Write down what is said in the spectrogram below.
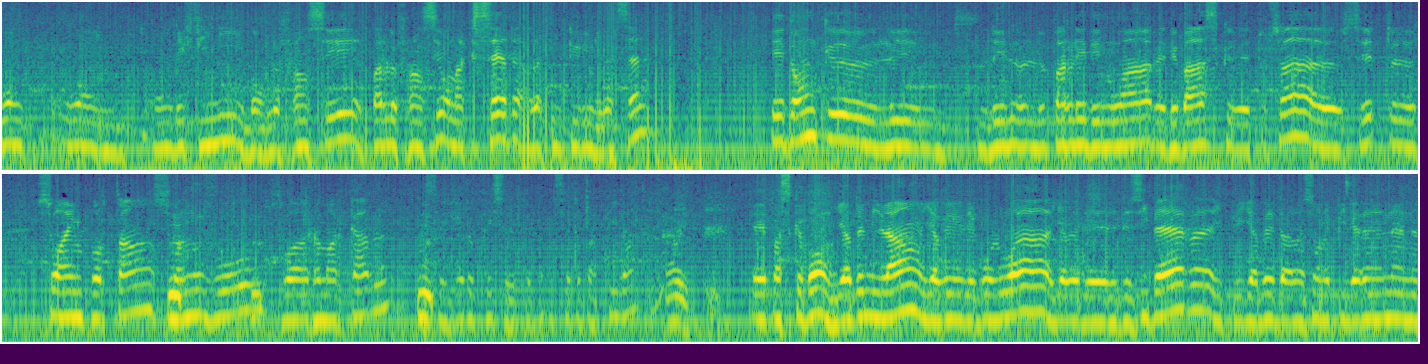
où on, définit bon, le français, par le français on accède à la culture universelle. Et donc le, le parler des Noirs et des Basques et tout ça, c'est soit important, soit Mm. nouveau, soit remarquable. Mm. J'ai repris cette, cette partie-là. Ah oui. Et parce que bon, il y a 2000 ans, il y avait les Gaulois, il y avait des, des Ibères, et puis il y avait dans la zone pyrénéenne,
